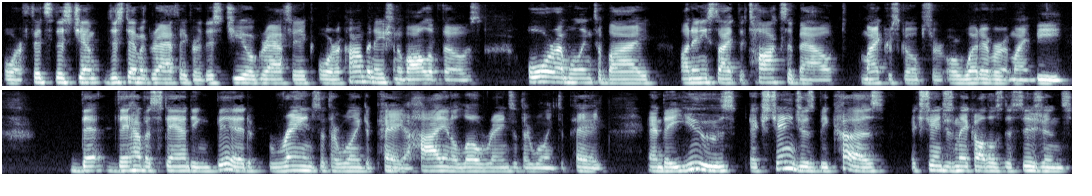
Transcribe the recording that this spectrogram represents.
or fits this gem- this demographic or this geographic or a combination of all of those, or I'm willing to buy on any site that talks about microscopes or, or whatever it might be that they have a standing bid range that they're willing to pay, a high and a low range that they're willing to pay. And they use exchanges because exchanges make all those decisions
